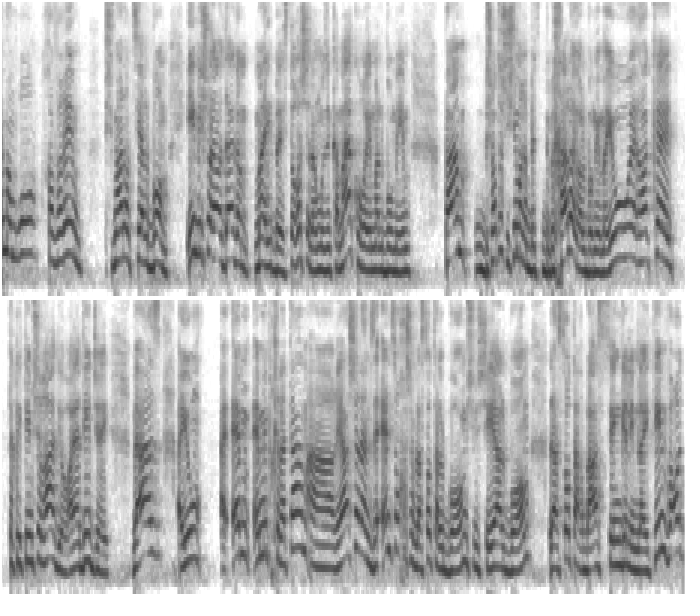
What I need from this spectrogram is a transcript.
הם אמרו, חברים, בשביל מה להוציא אלבום? אם מישהו היה יודע גם מה, בהיסטוריה של המוזיקה, מה היה קורה עם אלבומים, פעם, בשנות ה-60 הרי בכלל לא היו אלבומים, היו רק אה, תקליטים של רדיו, היה די-ג'יי. ואז היו הם, הם מבחינתם, הראייה שלהם זה אין צורך עכשיו לעשות אלבום, בשביל שיהיה אלבום, לעשות ארבעה סינגלים להיטים, ועוד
